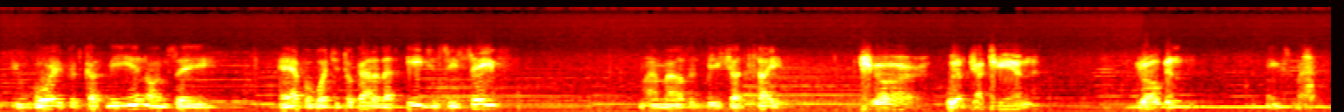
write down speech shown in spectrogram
if you boys could cut me in on, say, half of what you took out of that agency safe, my mouth would be shut tight. Sure, we'll cut you in. Grogan, Thanks, Matt.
